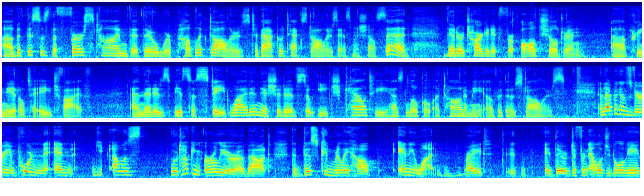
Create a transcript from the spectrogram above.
Uh, but this is the first time that there were public dollars, tobacco tax dollars, as Michelle said, that are targeted for all children uh, prenatal to age five. And that is, it's a statewide initiative, so each county has local autonomy over those dollars. And that becomes very important. And I was we were talking earlier about that this can really help anyone, mm -hmm. right? It, there are different eligibility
